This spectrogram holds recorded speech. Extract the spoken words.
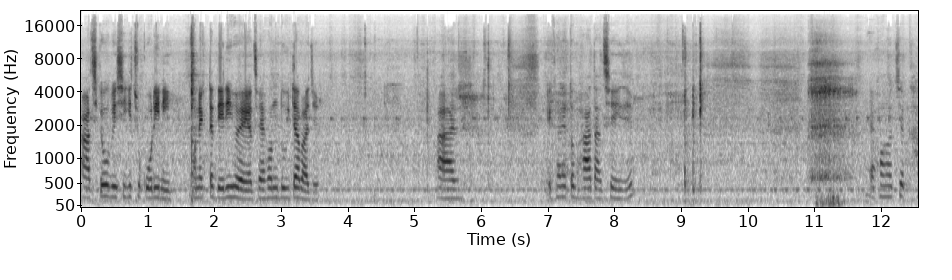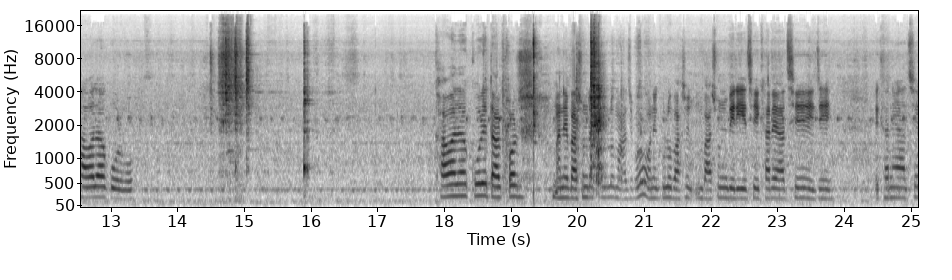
আজকেও বেশি কিছু করিনি, অনেকটা দেরি হয়ে গেছে, এখন দুইটা বাজে। আর এখানে তো ভাত আছে এই যে। এখন হচ্ছে খাওয়া দাওয়া করব। খাওয়া দাওয়া করে তারপর মানে বাসন টাসনগুলো মাজবো। অনেকগুলো বাসন বাসন বেরিয়েছে, এখানে আছে, এই যে এখানে আছে।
